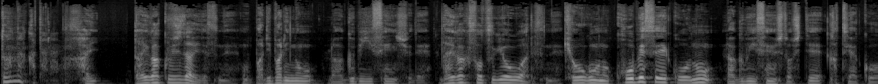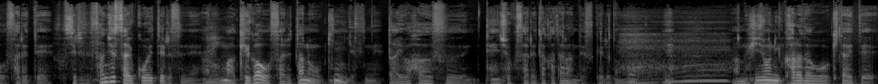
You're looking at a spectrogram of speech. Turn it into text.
どんな方なんですか、はい大学時代ですねもうバリバリのラグビー選手で大学卒業後はですね強豪の神戸製鋼のラグビー選手として活躍をされてそしてですね30歳を超えてですねあの、まあ、怪我をされたのを機にですね大和ハウスに転職された方なんですけれどもあの非常に体を鍛えて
